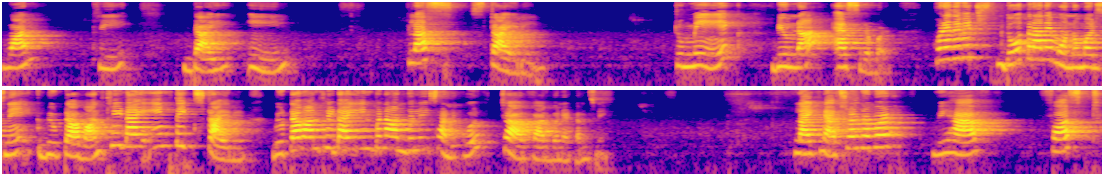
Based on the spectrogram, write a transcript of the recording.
1,3 diene plus styrene to make Buna S rubber ਹੁਣ ਇਹਦੇ ਵਿੱਚ ਦੋ ਤਰ੍ਹਾਂ ਦੇ ਮੋਨੋਮਰਸ ਨੇ ਇੱਕ ਬਿਊਟਾ 1,3 ਡਾਈਨ ਤੇ ਇੱਕ ਸਟਾਈਰੀਨ ਬਿਊਟਾ 1,3 ਡਾਈਨ ਬਣਾਉਣ ਦੇ ਲਈ ਸਾਡੇ ਕੋਲ ਚਾਰ ਕਾਰਬਨ ਐਟਮਸ ਨੇ like natural rubber we have first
